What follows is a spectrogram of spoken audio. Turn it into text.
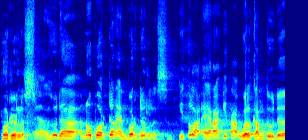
Borderless. Ya, sudah no border and borderless. Itulah era kita welcome to the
